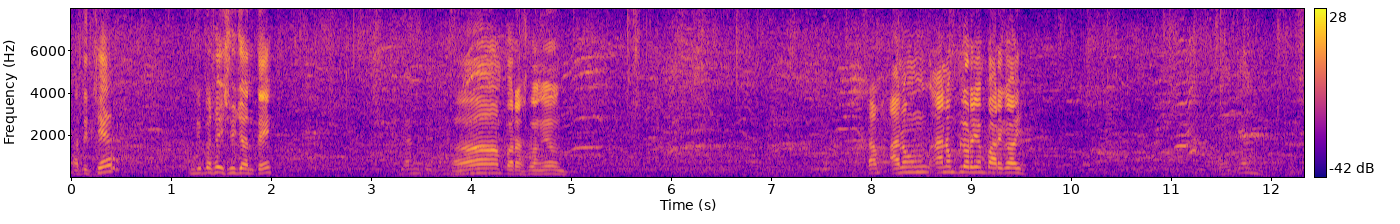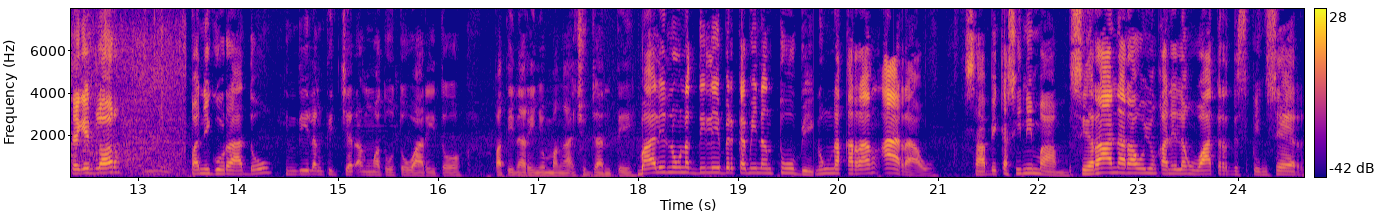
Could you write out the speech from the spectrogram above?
A teacher? Hindi ba sa estudyante? Ah, paras lang yun. Sam- anong anong floor yan pare ko? Second floor? Panigurado, hindi lang teacher ang matutuwa rito, pati na rin yung mga estudyante. Bali nung nag-deliver kami ng tubig nung nakaraang araw, sabi kasi ni ma'am, sira na raw yung kanilang water dispenser.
